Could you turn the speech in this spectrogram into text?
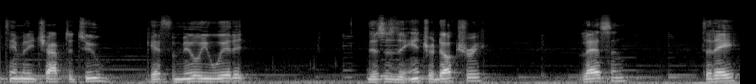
Timothy chapter 2, get familiar with it. This is the introductory lesson today.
